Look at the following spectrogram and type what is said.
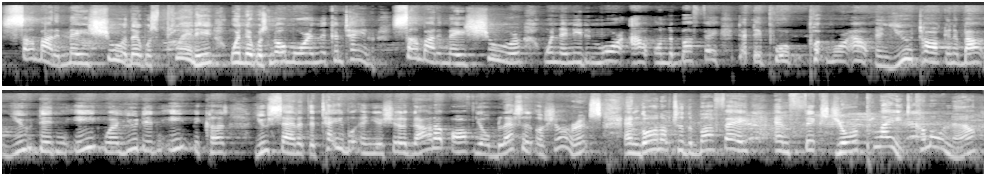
Somebody made sure there was plenty when there was no more in the container. Somebody made sure when they needed more out on the buffet that they pour, put more out. And you talking about you didn't eat? Well, you didn't eat because you sat at the table and you should have got up off your blessed assurance and gone up to the buffet and fixed your plate. Come on now.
